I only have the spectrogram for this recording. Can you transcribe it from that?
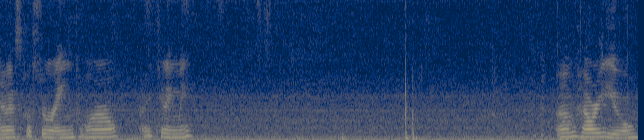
And it's supposed to rain tomorrow. Are you kidding me? Um, how are you?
